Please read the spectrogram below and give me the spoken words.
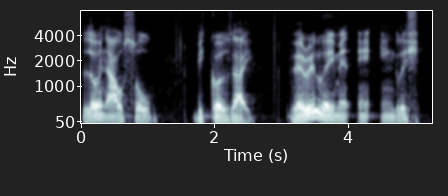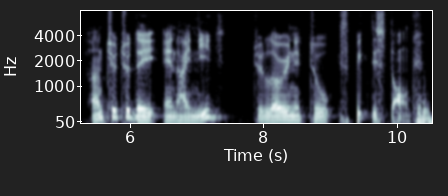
learn also because I very lame in English until today and I need to learn to speak this tongue.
